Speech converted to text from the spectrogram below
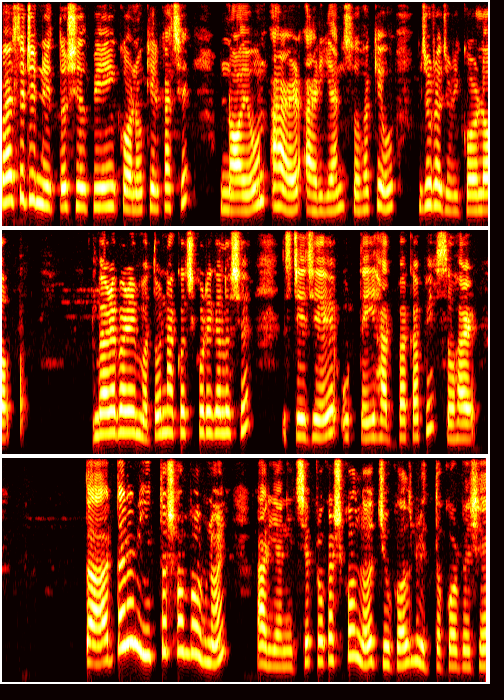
ভার্সিটির নৃত্যশিল্পী কনকের কাছে নয়ন আর আরিয়ান সোহাকেও জোরাজুরি করল। বারেবারের মতো নাকচ করে গেল সে, স্টেজে উঠতেই হাত পা কাঁপে সোহার। তার দ্বারা নৃত্য সম্ভব নয় আরিয়ান ইচ্ছে প্রকাশ করল যুগল নৃত্য করবে সে।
